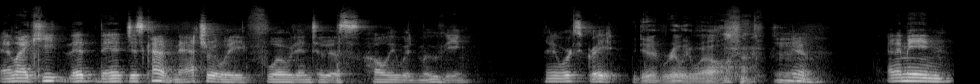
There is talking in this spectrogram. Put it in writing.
and like he, they, they just kind of naturally flowed into this Hollywood movie, and it works great. He did it really well. Yeah, and I mean,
